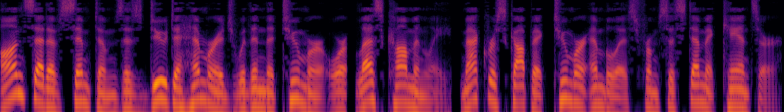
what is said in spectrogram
onset of symptoms is due to hemorrhage within the tumor or, less commonly, macroscopic tumor embolus from systemic cancer.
